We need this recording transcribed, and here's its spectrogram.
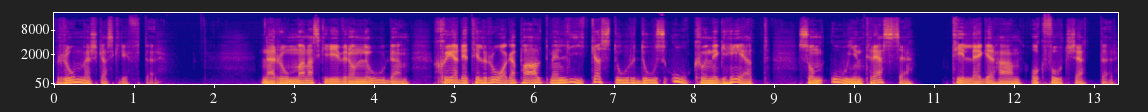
romerska skrifter. När romarna skriver om Norden sker det till råga på allt med en lika stor dos okunnighet som ointresse, tillägger han och fortsätter.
